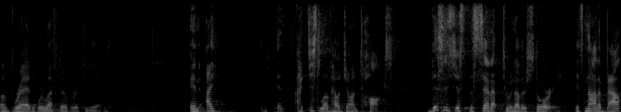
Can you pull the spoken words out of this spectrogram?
of bread were left over at the end. And I, I just love how John talks. This is just the setup to another story. it's not about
